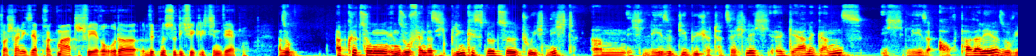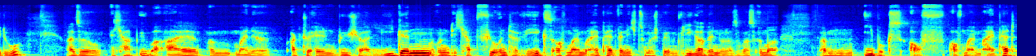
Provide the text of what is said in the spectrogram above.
wahrscheinlich sehr pragmatisch wäre, oder widmest du dich wirklich den Werken? Also Abkürzungen insofern, dass ich Blinkist nutze, tue ich nicht. Ähm, ich lese die Bücher tatsächlich äh, gerne ganz. Ich lese auch parallel, so wie du. Also ich habe überall ähm, meine aktuellen Bücher liegen und ich habe für unterwegs auf meinem iPad, wenn ich zum Beispiel im Flieger bin oder sowas, immer ähm, E-Books auf, auf meinem iPad.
